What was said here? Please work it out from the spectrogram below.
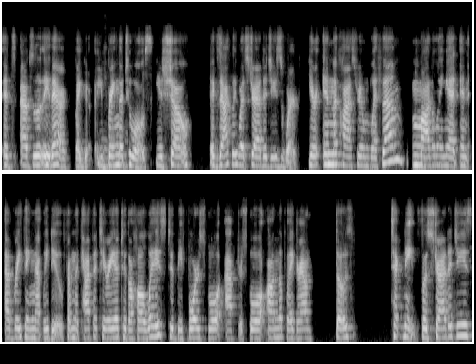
it's absolutely there. Like you bring the tools, you show exactly what strategies work you're in the classroom with them, modeling it in everything that we do from the cafeteria to the hallways to before school, after school, on the playground. Those techniques, those strategies,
